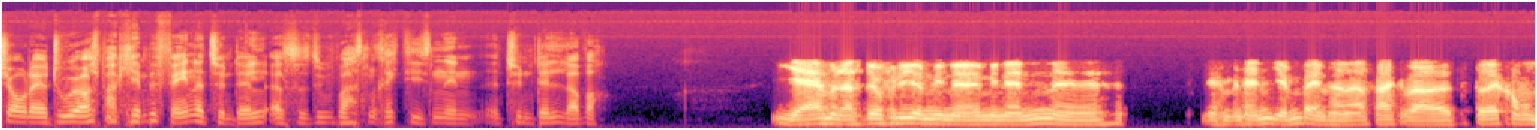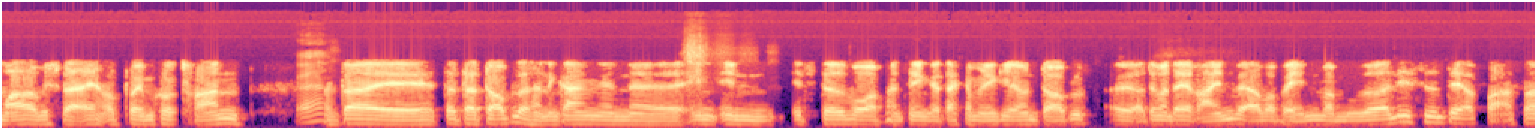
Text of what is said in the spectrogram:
sjovt af. Du er også bare kæmpe fan af Tyndell. Altså, du er bare sådan rigtig sådan en uh, Tyndell-lover. Ja, men altså det var fordi, at min, øh, min anden, øh, ja, min anden hjemmebane, han har sagt, været et sted, jeg kommer meget op i Sverige, og på MK Tranen. Ja, Og der, øh, der, der doblede han engang en, øh, en, en, et sted, hvor man tænker, der kan man ikke lave en dobbelt. Øh, og det var da i regnvejr, hvor banen var mudret. Og lige siden derfra, så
